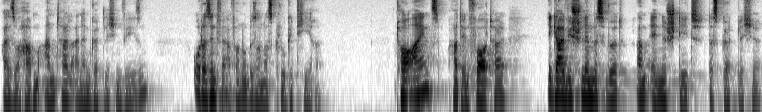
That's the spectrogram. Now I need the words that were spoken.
also haben Anteil an einem göttlichen Wesen, oder sind wir einfach nur besonders kluge Tiere? Tor 1 hat den Vorteil, Egal wie schlimm es wird, am Ende steht das Göttliche,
